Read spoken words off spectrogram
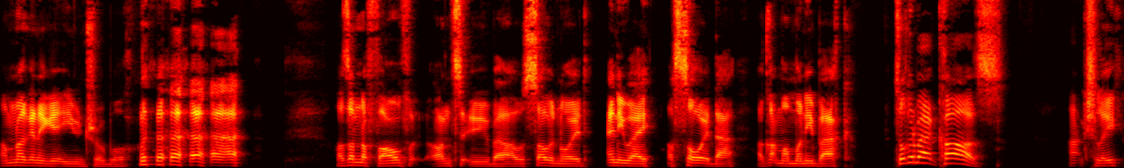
I'm not gonna get you in trouble. I was on the phone for, onto Uber. I was so annoyed. Anyway, I sorted that. I got my money back. Talking about cars, actually.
